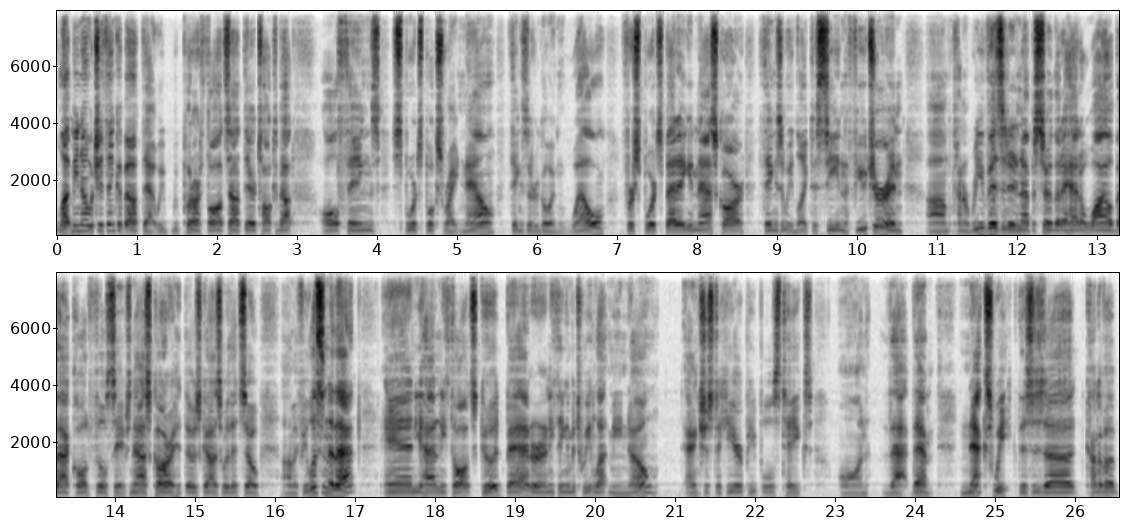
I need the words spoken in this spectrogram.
Let me know what you think about that. We, we put our thoughts out there, talked about all things sports books right now, things that are going well for sports betting in NASCAR, things that we'd like to see in the future, and um, kind of revisited an episode that I had a while back called Phil Saves NASCAR. I hit those guys with it. So um, if you listen to that and you had any thoughts, good, bad, or anything in between, let me know. Anxious to hear people's takes on that. Then next week, this is a kind of a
